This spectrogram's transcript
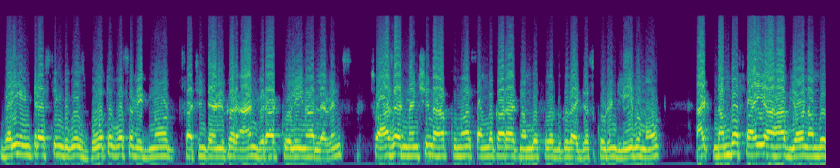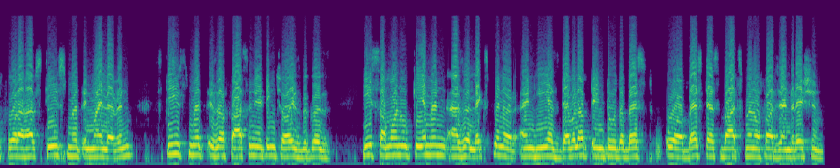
Very interesting because both of us have ignored Sachin Tendulkar and Virat Kohli in our 11s. So as I had mentioned, I have Kumar Sangakkara at number 4 because I just couldn't leave him out. At number 5, I have your number 4, I have Steve Smith in my 11. Steve Smith is a fascinating choice because he's someone who came in as a leg spinner and he has developed into the best uh, best test batsman of our generation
